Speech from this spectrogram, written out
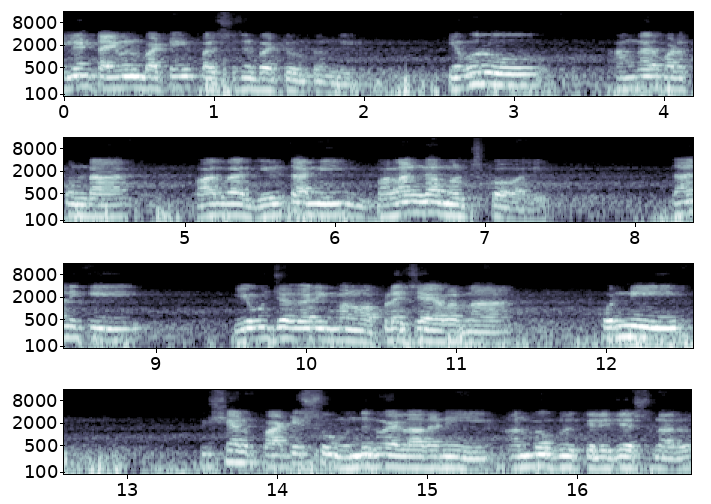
ఇల్లని టైంని బట్టి పరిస్థితిని బట్టి ఉంటుంది. ఎవరు కంగారు పడకుండా వారి వారి జీవితాన్ని బలంగా మలుచుకోవాలి. దానికి ఏ ఉద్యోగానికి మనం అప్లై చేయాలన్నా కొన్ని విషయాలు పాటిస్తూ ముందుకు వెళ్ళాలని అనుభవకులు తెలియజేస్తున్నారు.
